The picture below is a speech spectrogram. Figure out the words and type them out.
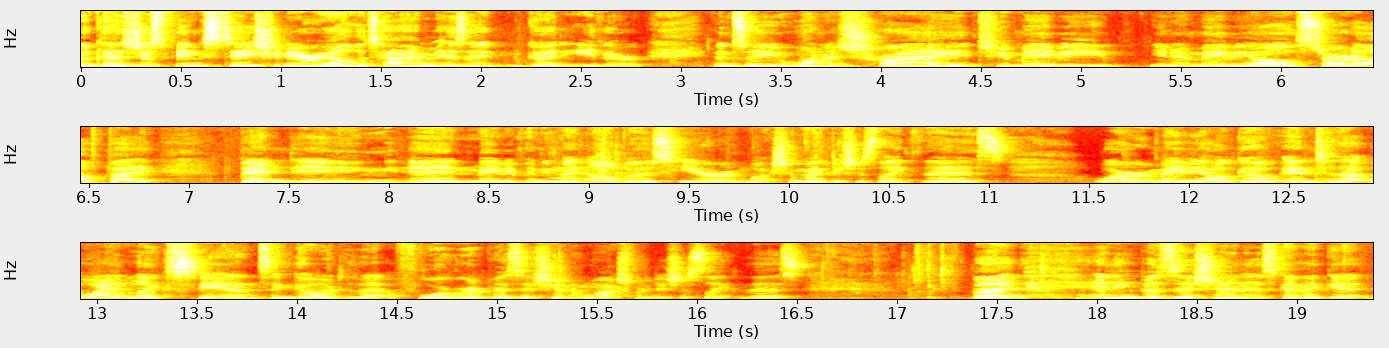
because just being stationary all the time isn't good either. And so you want to try to maybe, you know, maybe I'll start off by bending and maybe putting my elbows here and washing my dishes like this. Or maybe I'll go into that wide leg stance and go into that forward position and wash my dishes like this. But any position is going to get,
